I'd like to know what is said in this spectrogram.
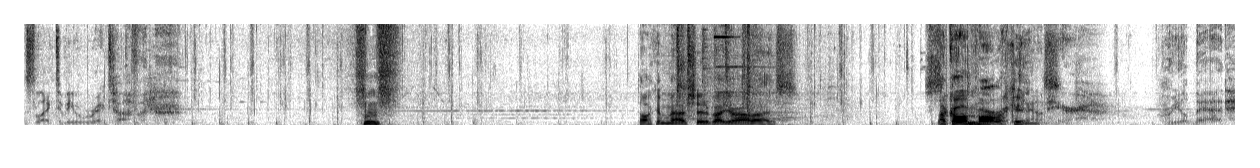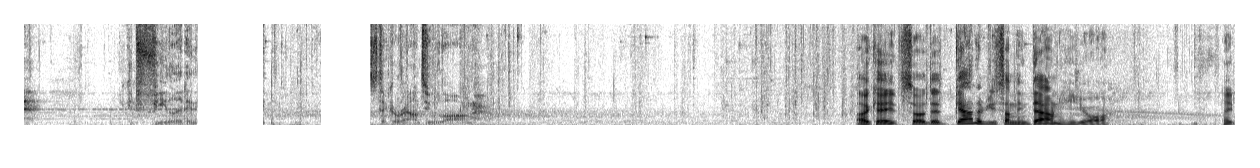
it's like to be Richtofen. Hmm. Talking mad shit about your allies. Like all Something down Americans. here. Real bad. You can feel it in Stick around too long. Okay, so there's gotta be something down here. Like,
